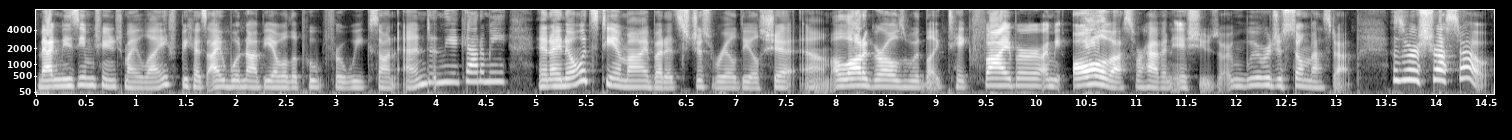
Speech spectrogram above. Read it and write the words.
Magnesium changed my life because I would not be able to poop for weeks on end in the academy. And I know it's TMI, but it's just real deal shit. Um, a lot of girls would like take fiber. I mean, all of us were having issues. We were just so messed up because we were stressed out.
